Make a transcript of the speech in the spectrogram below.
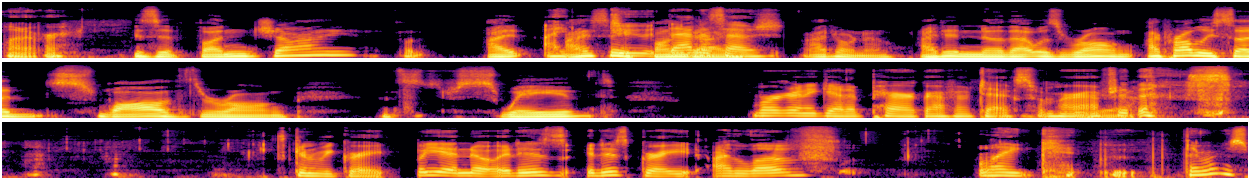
whatever. is it fungi Fun- I, I, I say do- fungi. that is how sh- I don't know. I didn't know that was wrong. I probably said swathed wrong. It's swathed. We're going to get a paragraph of text from her after Yeah. this. it's going to be great. But yeah, no, it is it is great. I love like there was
